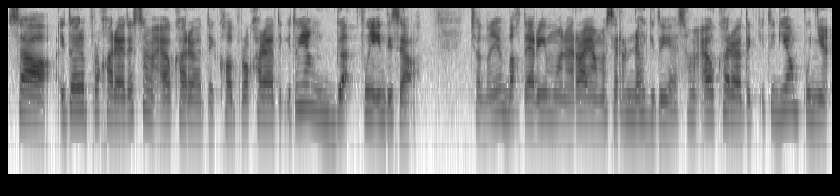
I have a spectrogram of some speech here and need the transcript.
sel itu ada prokaryotik sama eukaryotik. Kalau prokaryotik itu yang enggak punya inti sel. Contohnya bakteri Monera yang masih rendah gitu ya. Sama eukaryotik itu dia yang punya.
